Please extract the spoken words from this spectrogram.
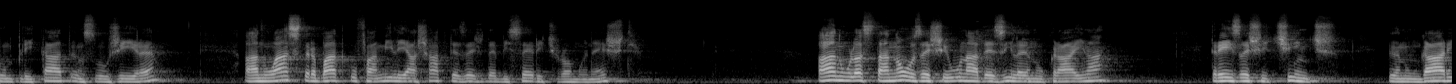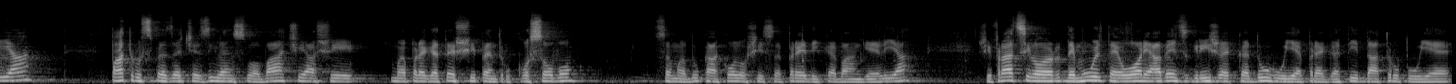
implicat în slujire, Anul străbat cu familia 70 de biserici românești, anul ăsta 91 de zile în Ucraina, 35 în Ungaria, 14 zile în Slovacia și mă pregătesc și pentru Kosovo, să mă duc acolo și să predic Evanghelia. Și fraților, de multe ori aveți grijă că Duhul e pregătit, dar trupul e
